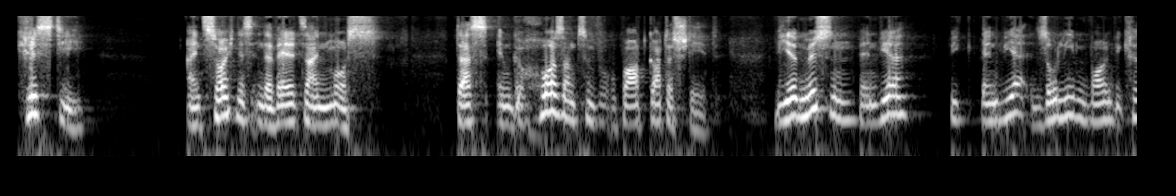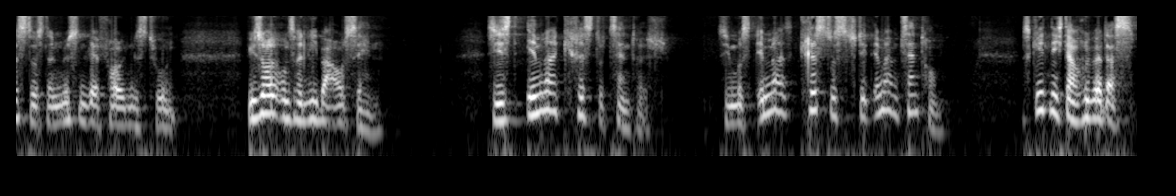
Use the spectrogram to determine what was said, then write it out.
Christi ein Zeugnis in der Welt sein muss, das im Gehorsam zum Wort Gottes steht. Wir müssen, wenn wir, wenn wir so lieben wollen wie Christus, dann müssen wir Folgendes tun. Wie soll unsere Liebe aussehen? Sie ist immer christozentrisch. Sie muss immer, Christus steht immer im Zentrum. Es geht nicht darüber, dass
